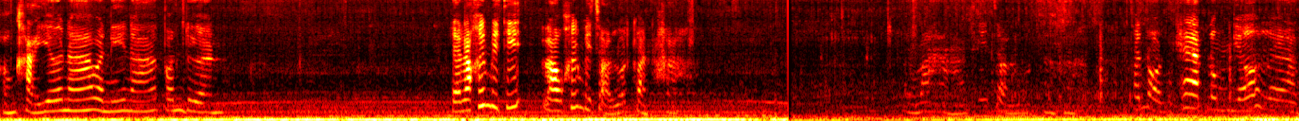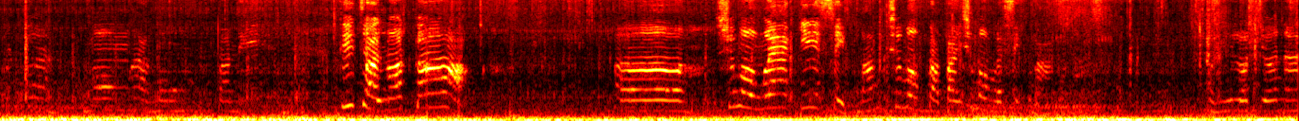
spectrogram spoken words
ของขายเยอะนะ วันนี้นะ ต้นเดือนเดี๋ยวเราขึ้นไปที่เราขึ้นไปจอดรถก่อนนะคะเดี๋ยวมาหาที่จอดรถนะคะถนนแคบลงเยอะเลยอะเพื่อนๆงงค่ะงงตอนนี้ ที่จอดรถก็ ชั่วโมงแรกยี่สิบมั้งชั่วโมงต่อไปชั่วโมงละสิบบาทวันนี้รถเยอะนะ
